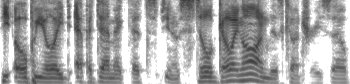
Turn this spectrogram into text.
the opioid epidemic that's you know still going on in this country so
